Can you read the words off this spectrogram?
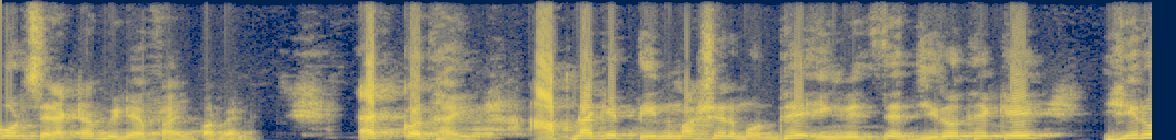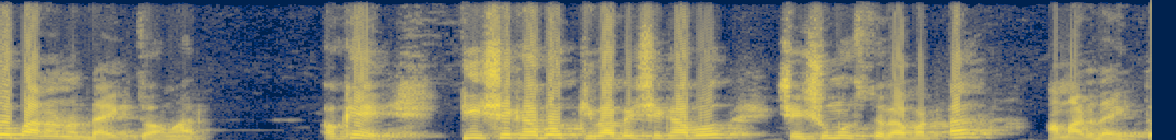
কোর্সের একটা পিডিএফ ফাইল পাবেন। এক কথাই আপনাকে তিন মাসের মধ্যে ইংরেজিতে জিরো থেকে হিরো বানানোর দায়িত্ব আমার। ওকে কি শেখাবো, কীভাবে শেখাবো, সেই সমস্ত ব্যাপারটা আমার দায়িত্ব।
